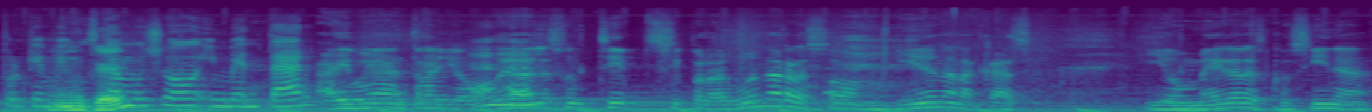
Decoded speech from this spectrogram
porque me gusta mucho inventar. Ahí voy a entrar yo. Voy a darles un tip. Si por alguna razón vienen a la casa y Omega les cocina,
